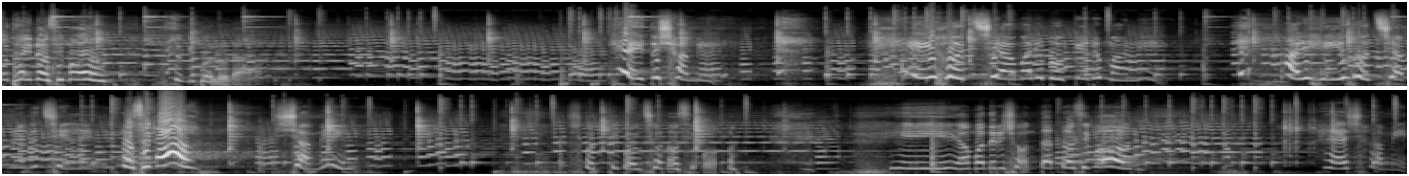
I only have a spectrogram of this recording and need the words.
কোথায় নসিমন তুমি বলো না। এই তো স্বামী। এই হচ্ছে আমার বুকের মানে। আর এই হচ্ছে আপনার ছেলে। নসিমন স্বামী। সত্যি বলছো নসিমন এই আমাদের সন্তান নসিমন হ্যাঁ স্বামী।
